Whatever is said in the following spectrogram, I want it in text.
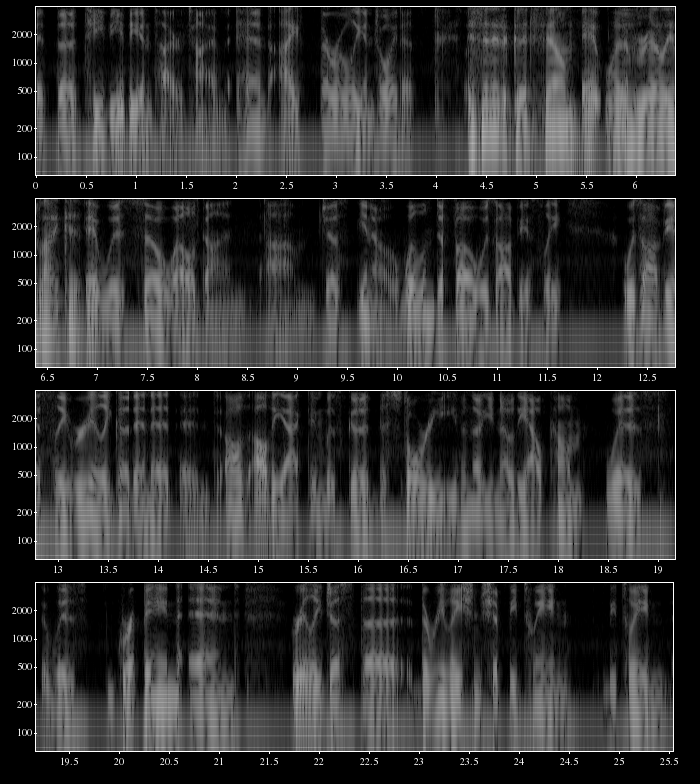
at the TV the entire time, and I thoroughly enjoyed it. So isn't it a good film? it was I really like it. it was so well done. Um, just you know, Willem Dafoe was obviously was obviously really good in it, and all all the acting was good. The story, even though you know the outcome, was was gripping, and really just the the relationship between between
